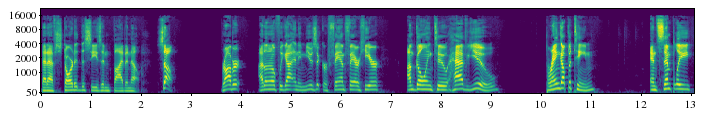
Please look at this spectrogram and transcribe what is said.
that have started the season 5 and 0. So, Robert, I don't know if we got any music or fanfare here. I'm going to have you bring up a team and simply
